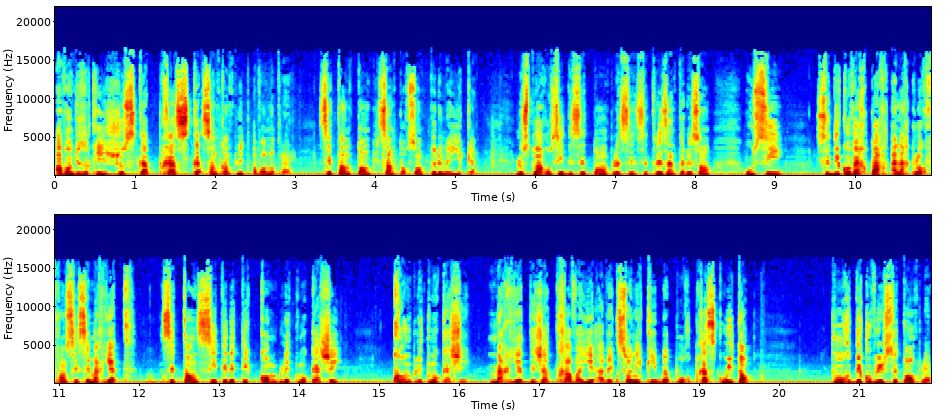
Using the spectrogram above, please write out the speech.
avant Jésus-Christ jusqu'à presque 58 avant notre ère. C'est un temple 100% ptoléméique. L'histoire aussi de ces temples, c'est très intéressant. Aussi, c'est découvert par un archéologue français, c'est Mariette. Mhm. C'est un site, il était complètement caché. Complètement caché. Mariette déjà travaillé avec son équipe pour presque 8 ans pour découvrir ce temple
